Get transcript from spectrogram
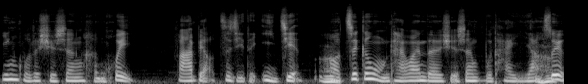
英国的学生很会发表自己的意见。哦，这跟我们台湾的学生不太一样，所以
